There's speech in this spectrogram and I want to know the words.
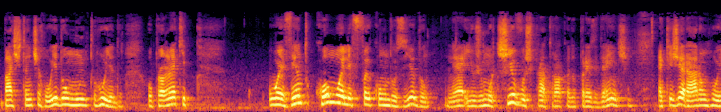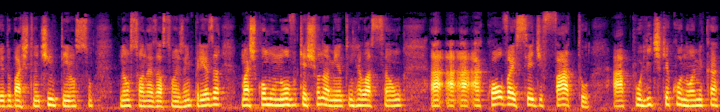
bastante ruído ou muito ruído. O problema é que o evento, como ele foi conduzido, né, e os motivos para a troca do presidente, é que geraram um ruído bastante intenso, não só nas ações da empresa, mas como um novo questionamento em relação a, a, a qual vai ser de fato a política econômica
